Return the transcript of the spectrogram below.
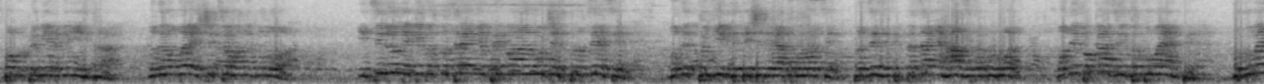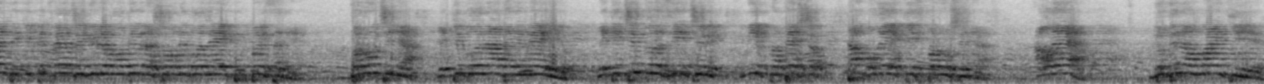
з боку прем'єр-міністра, вони говорять, що цього не було. І ці люди, які безпосередньо приймали участь в процесі, вони тоді, в 2009 році, в процесі підписання газових угод, вони показують документи. Документи, які підтверджує Юлія Володимира, що вони були нею підписані. Доручення, які були надані нею, які чітко розвінчують міф про те, що там були якісь порушення. Але людина в мантії,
